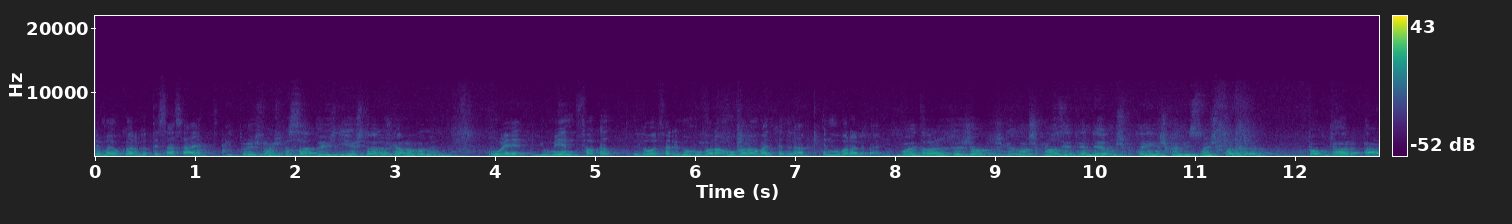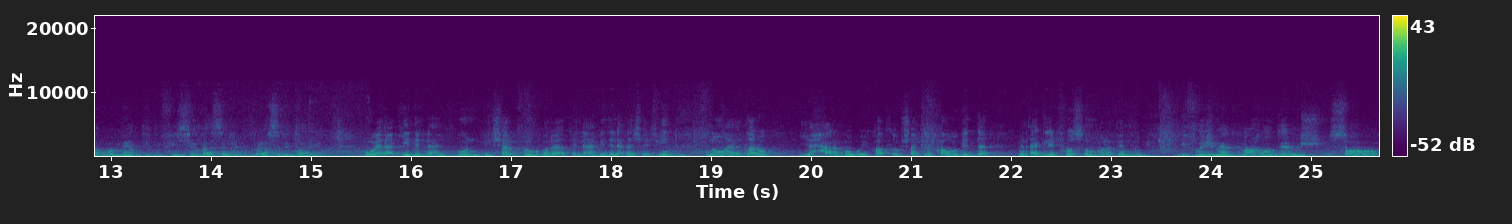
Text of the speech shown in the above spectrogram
بما يقارب التسع ساعات. ويومين فقط اللي هو الفرق بين مباراة ومباراة وبعد كده نلعب المباراة اللي بعديها arduamente difícil dessa, por essa vitória. وأكيد اللي هيكون بيشارك في المباريات اللاعبين اللي إحنا شايفين إن هم هيقدروا يحاربوا ويقاتلوا بشكل قوي جدا من أجل الفوز في المباراتين دول E felizmente que nós não temos só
